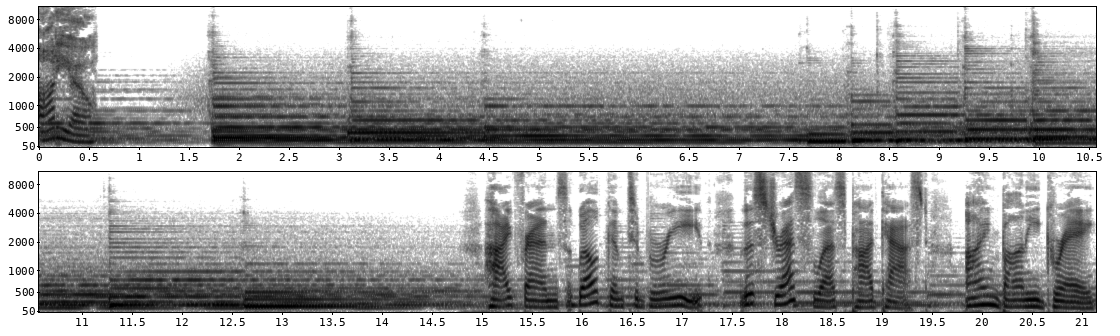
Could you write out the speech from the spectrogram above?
Audio. Hi, friends. Welcome to Breathe, the Stress Less podcast. I'm Bonnie Gray,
